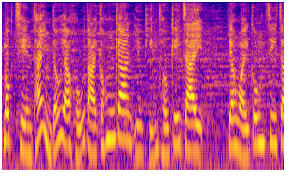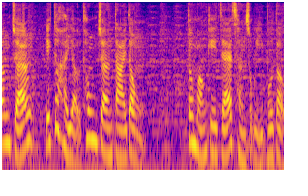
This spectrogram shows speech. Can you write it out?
目前睇唔到有好大嘅空间要检讨机制，因为工资增长亦都系由通胀带动。东网记者陈淑仪报道。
